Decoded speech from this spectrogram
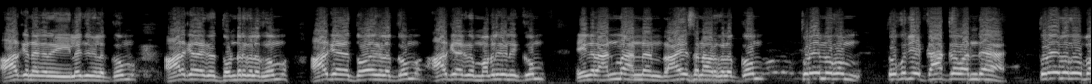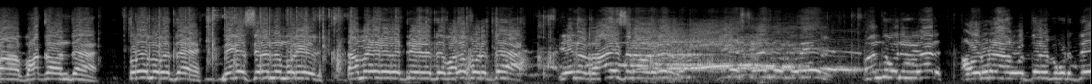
ஆர்கே நகர் இளைஞர்களுக்கும் ஆர்கே நகர் தொண்டர்களுக்கும் ஆர்கே நகர் தோழர்களுக்கும் ஆர்கே நகர் மகளிர்களுக்கும் எங்கள் அன்பு அண்ணன் ராயசன் அவர்களுக்கும் துறைமுகம் தொகுதியை காக்க வந்த துறைமுகம் பா- பார்க்க வந்த துறைமுகத்தை மிக சிறந்த முறையில் தமிழக வெற்றி இடத்தை வளப்படுத்த எங்கள் ராயசன் அவர்கள் மிக சிறந்த முறையில் வந்து கொண்டிருக்கிறார். அவருடன் ஒத்துழைப்பு கொடுத்து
